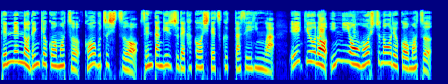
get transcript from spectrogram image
天然の電極を持つ鉱物質を先端技術で加工して作った製品は、永久の陰イオン放出能力を持つ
